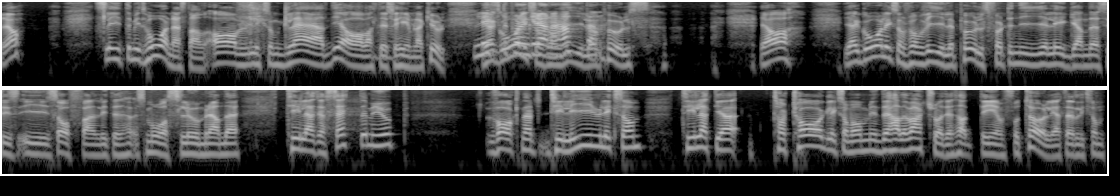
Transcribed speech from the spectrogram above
Ja. Sliter mitt hår nästan av liksom glädje av att det är så himla kul. Lyfter jag på går den liksom gröna från vilopuls. Ja, jag går liksom från vilopuls 49 liggandes i, i soffan lite småslumrande till att jag sätter mig upp, vaknar till liv liksom, till att jag tar tag, liksom, om det hade varit så att jag satt i en fåtölj, att jag liksom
